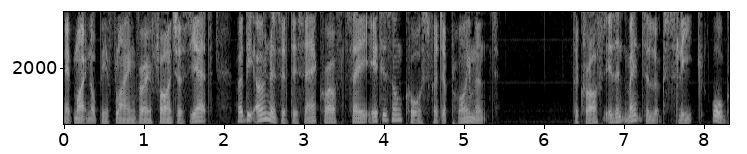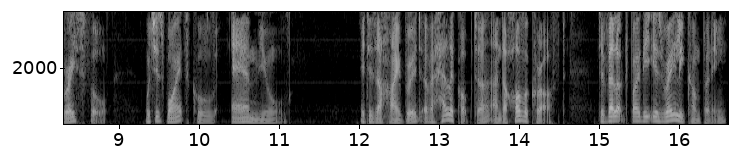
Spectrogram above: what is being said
It might not be flying very far just yet, but the owners of this aircraft say it is on course for deployment. The craft isn't meant to look sleek or graceful, which is why it's called Air Mule. It is a hybrid of a helicopter and a hovercraft, developed by the Israeli company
